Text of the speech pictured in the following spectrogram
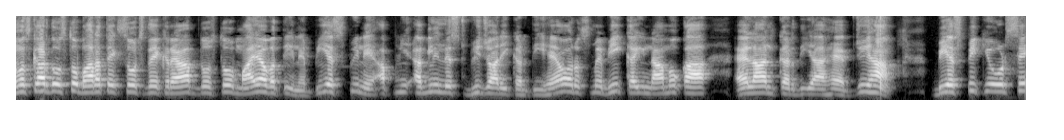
नमस्कार दोस्तों, भारत एक सोच देख रहे हैं आप। दोस्तों, मायावती ने बीएसपी ने अपनी अगली लिस्ट भी जारी कर दी है और उसमें भी कई नामों का ऐलान कर दिया है। जी हाँ बीएसपी की ओर से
